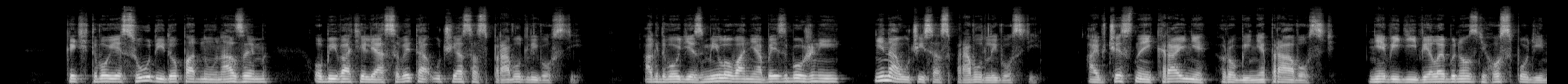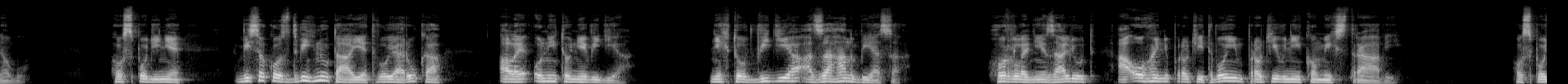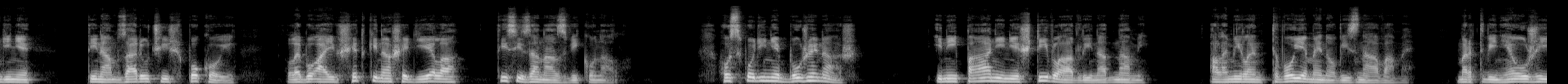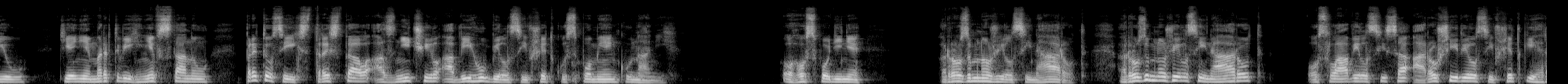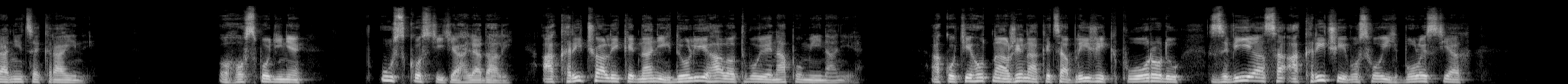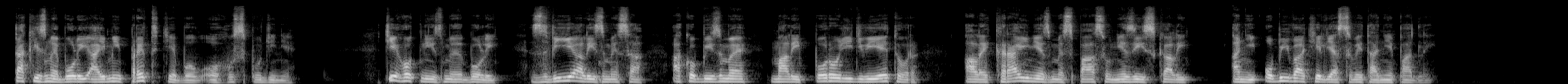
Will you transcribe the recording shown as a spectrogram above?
Keď tvoje súdy dopadnú na zem, obyvatelia sveta učia sa spravodlivosti. Ak dôjde z milovania bezbožný, nenaučí sa spravodlivosti. Aj v čestnej krajine robí neprávosť, nevidí velebnosť hospodinovu. Hospodine, vysoko zdvihnutá je tvoja ruka, ale oni to nevidia. Nech to vidia a zahanbia sa. Horlenie za ľud a oheň proti tvojim protivníkom ich strávi. Hospodine, ty nám zaručíš pokoj, lebo aj všetky naše diela ty si za nás vykonal. Hospodine Bože náš, iní páni než ty vládli nad nami, ale my len tvoje meno vyznávame. Mŕtvi neožijú, tiene mŕtvych nevstanú, preto si ich strestal a zničil a vyhubil si všetku spomienku na nich. O hospodine, rozmnožil si národ, rozmnožil si národ, oslávil si sa a rozšíril si všetky hranice krajiny. O hospodine, v úzkosti ťa hľadali, a kričali, keď na nich doliehalo tvoje napomínanie. Ako tehotná žena, keď sa blíži k pôrodu, zvíja sa a kričí vo svojich bolestiach, takí sme boli aj my pred tebou, o hospodine. Tehotní sme boli, zvíjali sme sa, ako by sme mali porodiť vietor, ale krajine sme spásu nezískali, ani obyvatelia sveta nepadli.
